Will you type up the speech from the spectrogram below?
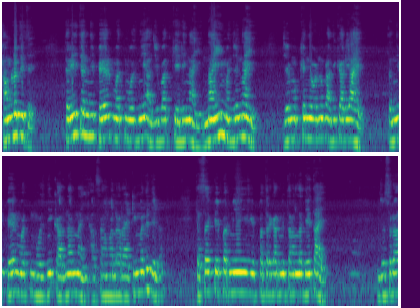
थांबलो तिथे. तरी त्यांनी फेर मतमोजणी अजिबात केली नाही. नाही म्हणजे नाही. जे मुख्य निवडणूक अधिकारी आहेत. त्यांनी फेर मतमोजणी करणार नाही असं आम्हाला रायटिंगमध्ये दिलं. त्याचा पेपर मी पत्रकार मित्रांना देत आहे. दुसरा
